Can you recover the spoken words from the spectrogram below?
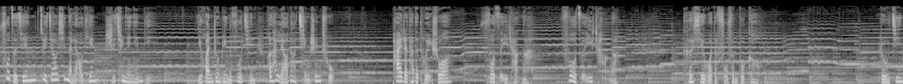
父子间最交心的聊天是去年年底，已患重病的父亲和他聊到情深处，拍着他的腿说：“父子一场啊，父子一场啊，可惜我的福分不够。如今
